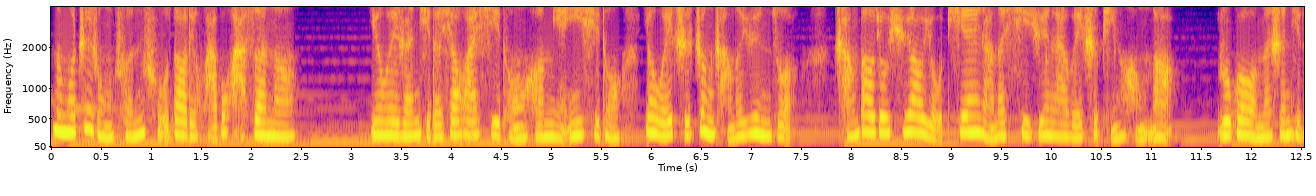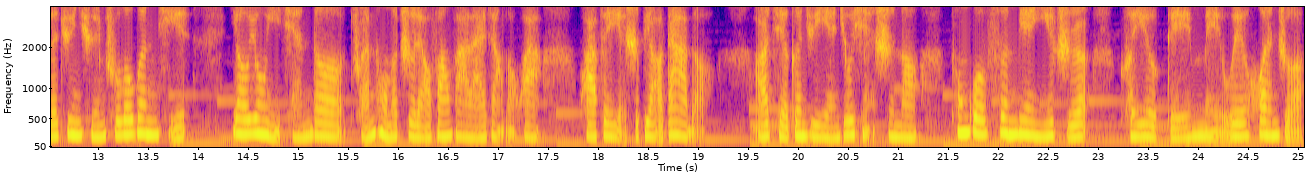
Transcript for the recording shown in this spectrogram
那么这种存储到底划不划算呢？因为人体的消化系统和免疫系统要维持正常的运作，肠道就需要有天然的细菌来维持平衡的。如果我们身体的菌群出了问题，要用以前的传统的治疗方法来讲的话，花费也是比较大的。而且根据研究显示呢，通过粪便移植可以给每位患者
